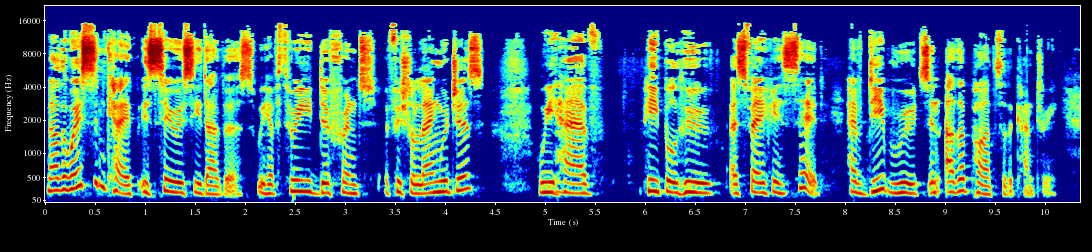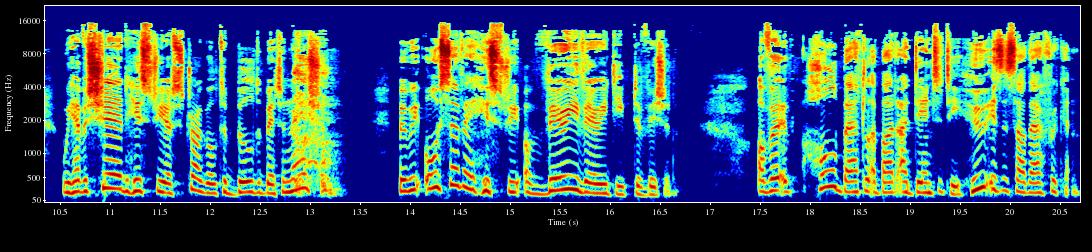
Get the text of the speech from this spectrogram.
Now, the Western Cape is seriously diverse. We have three different official languages. We have people who, as Vytjie has said, have deep roots in other parts of the country. We have a shared history of struggle to build a better nation. But we also have a history of very, very deep division, of a whole battle about identity. Who is a South African?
